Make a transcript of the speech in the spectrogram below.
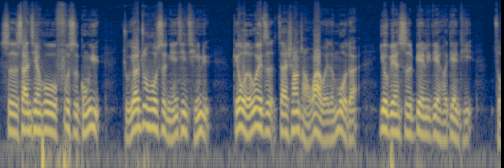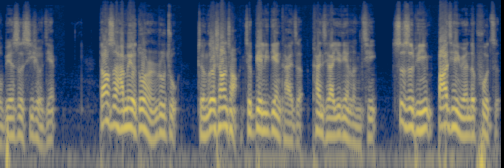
是三千户复式公寓，主要住户是年轻情侣。给我的位置在商场外围的末端，右边是便利店和电梯，左边是洗手间。当时还没有多少人入住。整个商场就便利店开着，看起来有点冷清。四十平八千元的铺子，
